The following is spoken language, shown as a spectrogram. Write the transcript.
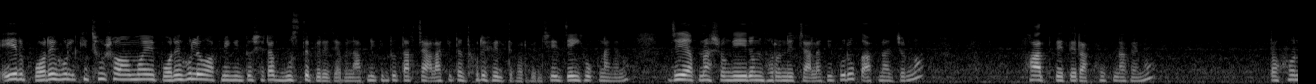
এর পরে হলে, কিছু সময় পরে হলেও আপনি কিন্তু সেটা বুঝতে পেরে যাবেন। আপনি কিন্তু তার চালাকিটা ধরে ফেলতে পারবেন। সে যেই হোক না কেন, যে আপনার সঙ্গে এইরকম ধরনের চালাকি করুক, আপনার জন্য ফাঁদ পেতে রাখুক না কেন, তখন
